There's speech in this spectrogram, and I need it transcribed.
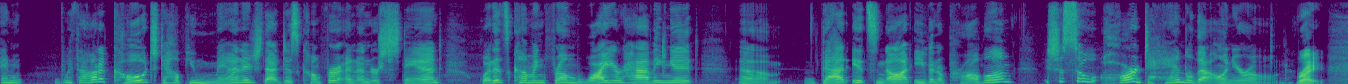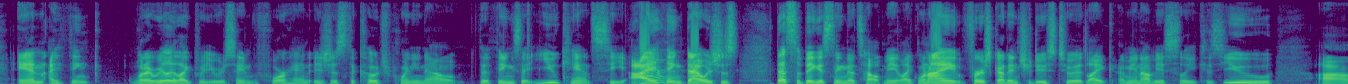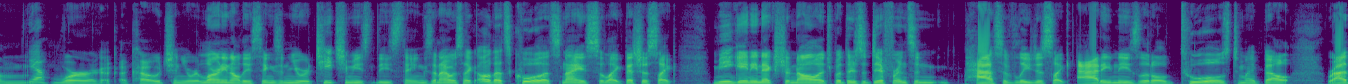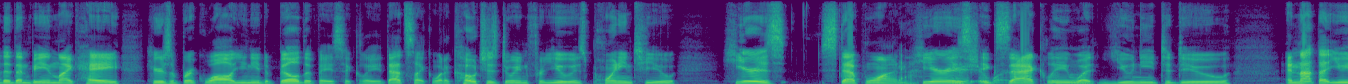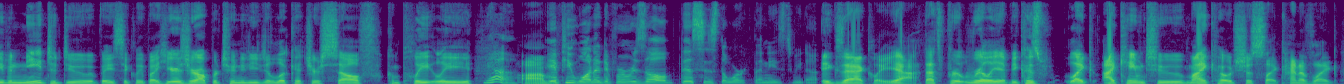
And without a coach to help you manage that discomfort and understand what it's coming from, why you're having it, um, that it's not even a problem, it's just so hard to handle that on your own. right. And I think what I really liked what you were saying beforehand is just the coach pointing out the things that you can't see. I think that was just that's the biggest thing that's helped me. Like when I first got introduced to it, like I mean, obviously, because you um Yeah. were a, a coach and you were learning all these things and you were teaching me these things. And i was like oh that's cool. That's nice. So like that's just like me gaining extra knowledge. But there's a difference in passively just like adding these little tools to my belt rather than being like hey here's a brick wall. You need to build it basically. That's like what a coach is doing for you is pointing to you here is step one. Yeah, here is here's your work. exactly Mhm. what you need to do and not that you even need to do it basically but here's your opportunity to look at yourself completely Yeah. um if you want a different result, this is the work that needs to be done. exactly yeah that's pr- really it because like i came to my coach just like kind of like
